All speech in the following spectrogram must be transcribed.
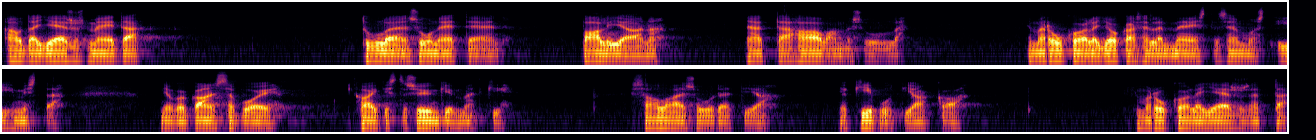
Auta Jeesus meitä tuleen sun eteen paljaana, näyttää haavamme sulle. Ja mä rukoilen jokaiselle meistä semmoista ihmistä, jonka kanssa voi kaikista synkimmätkin salaisuudet ja, ja kivut jakaa. Ja mä rukoilen Jeesus, että,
